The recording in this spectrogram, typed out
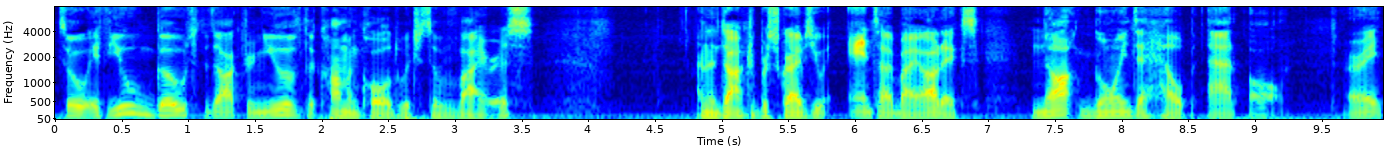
So if you go to the doctor and you have the common cold, which is a virus, and the doctor prescribes you antibiotics, not going to help at all. All right?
